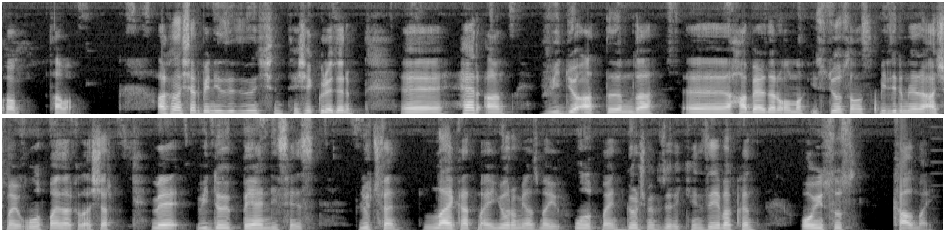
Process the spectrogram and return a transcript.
Hop tamam. Arkadaşlar beni izlediğiniz için teşekkür ederim. Ee, her an video attığımda e, haberdar olmak istiyorsanız bildirimleri açmayı unutmayın arkadaşlar. Ve videoyu beğendiyseniz lütfen like atmayı, yorum yazmayı unutmayın. Görüşmek üzere. Kendinize iyi bakın. Oyunsuz kalmayın.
